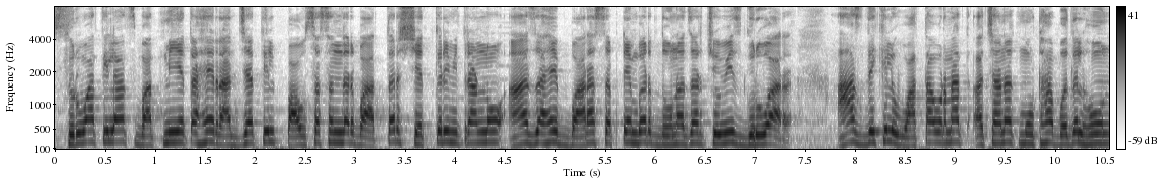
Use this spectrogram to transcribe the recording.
सुरुवातीलाच बातमी येत आहे राज्यातील पावसासंदर्भात. तर शेतकरी मित्रांनो आज आहे बारा सप्टेंबर दोन हजार चोवीस गुरुवार. आज देखील वातावरणात अचानक मोठा बदल होऊन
